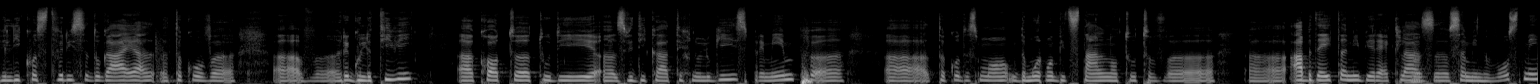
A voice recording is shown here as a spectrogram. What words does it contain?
Veliko stvari se dogaja uh, tako v, uh, v regulativi, uh, kot eh, tudi eh, z vidika tehnologij, sprememb. Tako da, smo, da moramo biti stalno tudi v updateni, bi rekla, z vsemi novostmi.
